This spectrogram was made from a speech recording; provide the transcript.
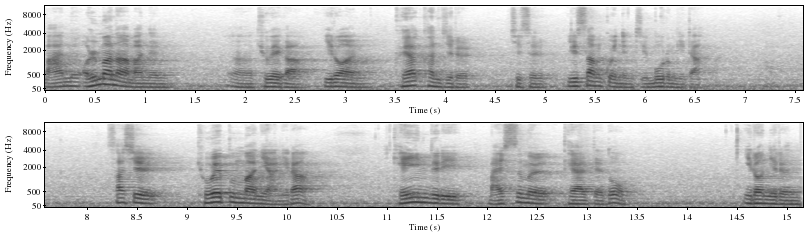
많은 얼마나 많은 어, 교회가 이러한 괴악한 지를 짓을 일삼고 있는지 모릅니다. 사실 교회뿐만이 아니라 개인들이 말씀을 대할 때도 이런 일은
